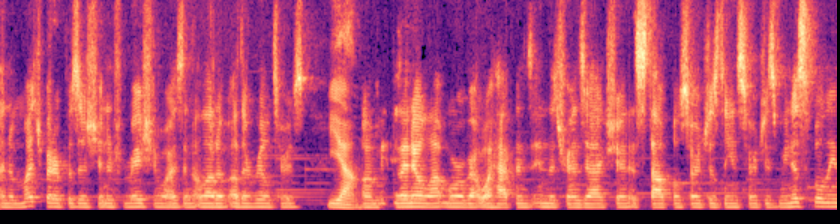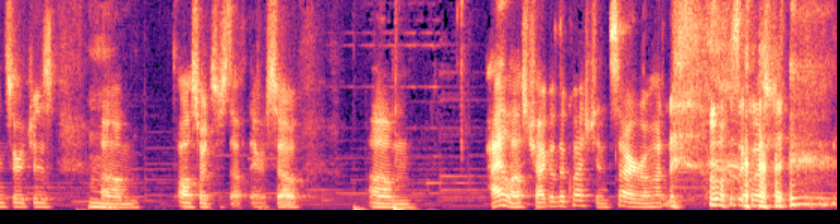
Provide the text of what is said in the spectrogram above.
in a much better position information wise than a lot of other realtors Yeah. um, because I know a lot more about what happens in the transaction, estoppel searches, lien searches, municipal lien searches, Hmm. um, all sorts of stuff there. So um, I lost track of the question. Sorry, Rohan. what was the question?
